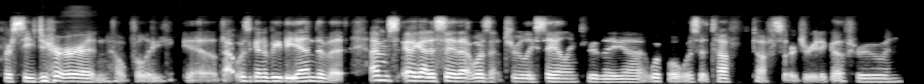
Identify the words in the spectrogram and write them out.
procedure and hopefully yeah, that was going to be the end of it. I'm i got to say that wasn't truly sailing through the uh, whipple. Was a tough tough surgery to go through and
